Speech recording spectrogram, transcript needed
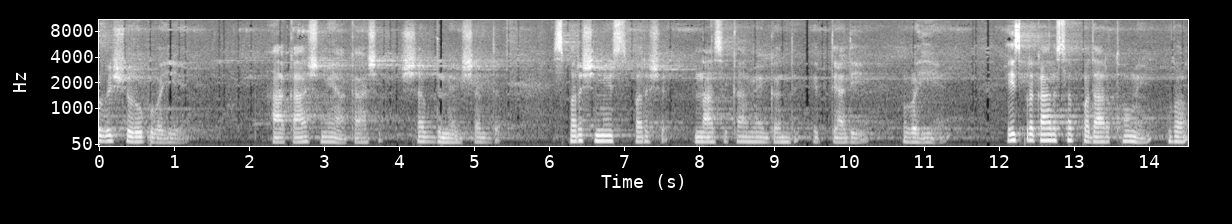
विश्व रूप वही है। आकाश में आकाश, शब्द में शब्द, स्पर्श में स्पर्श, नासिका में गंध इत्यादि वही है। इस प्रकार सब पदार्थों में वह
